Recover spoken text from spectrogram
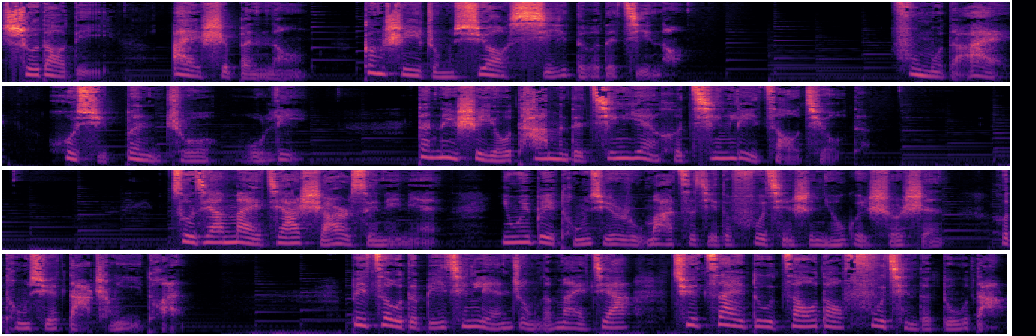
说到底，爱是本能，更是一种需要习得的技能。父母的爱或许笨拙无力，但那是由他们的经验和经历造就的。作家麦家十二岁那年，因为被同学辱骂自己的父亲是牛鬼蛇神，和同学打成一团。被揍得鼻青脸肿的麦家，却再度遭到父亲的毒打，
